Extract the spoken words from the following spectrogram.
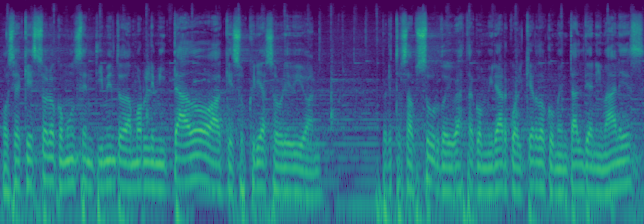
O sea que es solo como un sentimiento de amor limitado a que sus crías sobrevivan. Pero esto es absurdo y basta con mirar cualquier documental de animales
